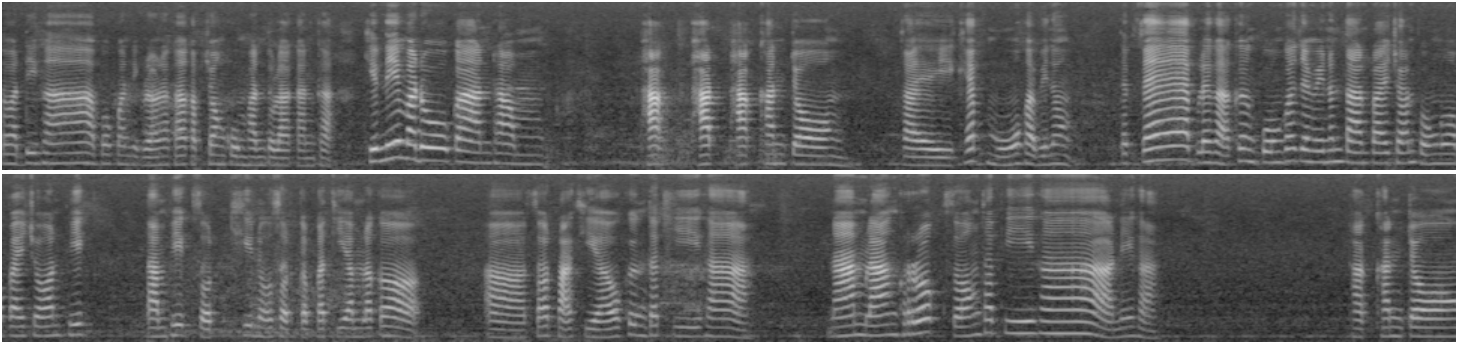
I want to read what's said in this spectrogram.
สวัสดีค่ะ พบกันอีกแล้วนะคะ กับช่องคุมพันตุลากันค่ะ คลิปนี้มาดูการทำผักผัดผักคันจอง ใส่แคบหมูค่ะพี่น้องแซ่บเลยค่ะ เครื่องปรุงก็จะมีน้ำตาลไปช้อนผงนัวไปช้อนพริกตำพริกสดขี้หนูสดกับกระเทียมแล้วก็ซอสฝาเขียวครึ่งทัพพีค่ะ น้ำล้างครกสองทัพพีค่ะ นี่ค่ะ ผักคันจอง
